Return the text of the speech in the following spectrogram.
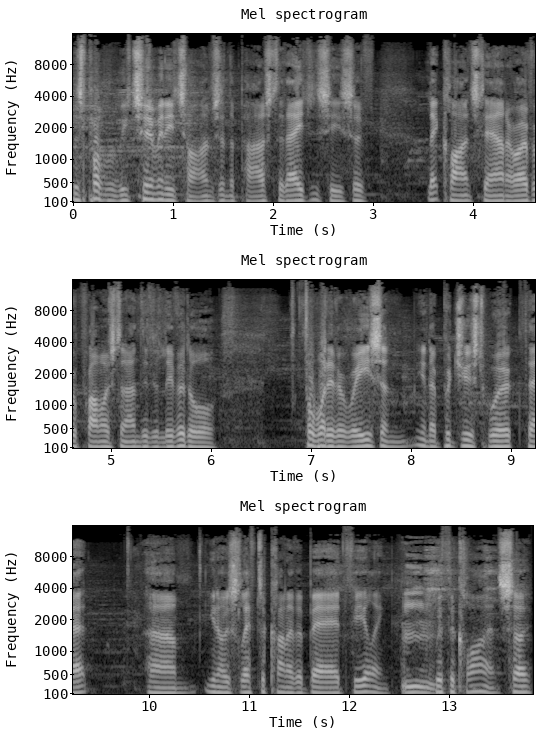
there's probably too many times in the past that agencies have let clients down or overpromised and underdelivered, or for whatever reason, you know, produced work that um, you know has left a kind of a bad feeling with the client. So,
